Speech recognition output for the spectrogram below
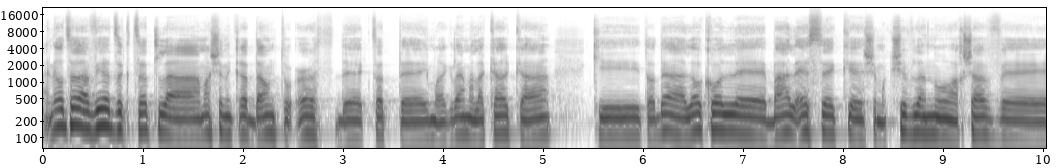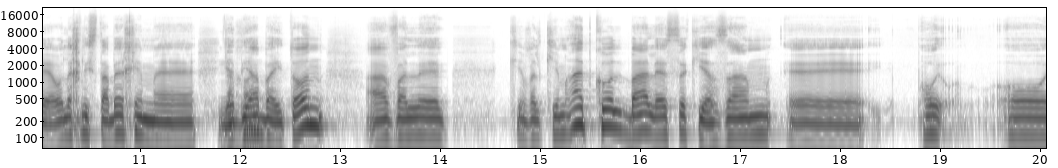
אני רוצה להביא את זה קצת למה שנקרא down to earth, קצת אה, עם רגליים על הקרקע, כי אתה יודע, לא כל אה, בעל עסק אה, שמקשיב לנו עכשיו הולך להסתבך עם נכון. ידיעה בעיתון, אבל, אבל כמעט כל בעל עסק יזם או, או,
